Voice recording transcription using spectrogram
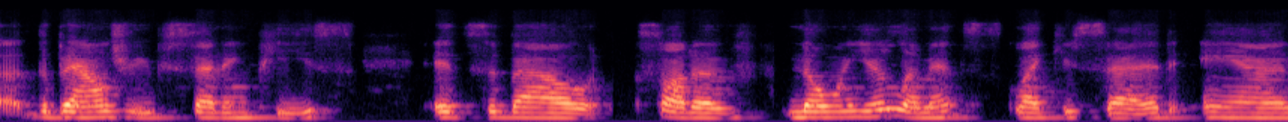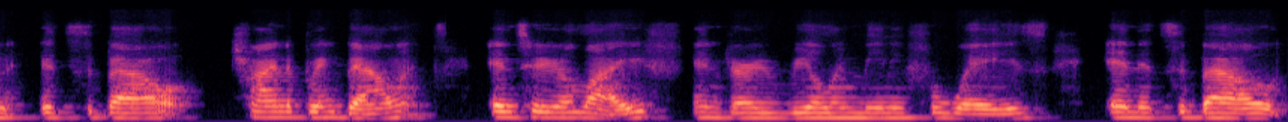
uh, the boundary setting piece. It's about sort of knowing your limits, like you said, and it's about trying to bring balance into your life in very real and meaningful ways. And it's about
